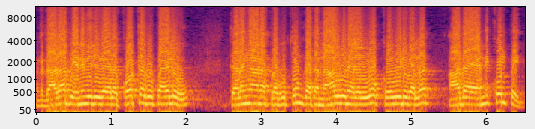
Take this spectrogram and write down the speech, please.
అంటే దాదాపు ఎనిమిది వేల కోట్ల రూపాయలు తెలంగాణ ప్రభుత్వం గత నాలుగు నెలల్లో కోవిడ్ వల్ల ఆదాయాన్ని కోల్పోయింది.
